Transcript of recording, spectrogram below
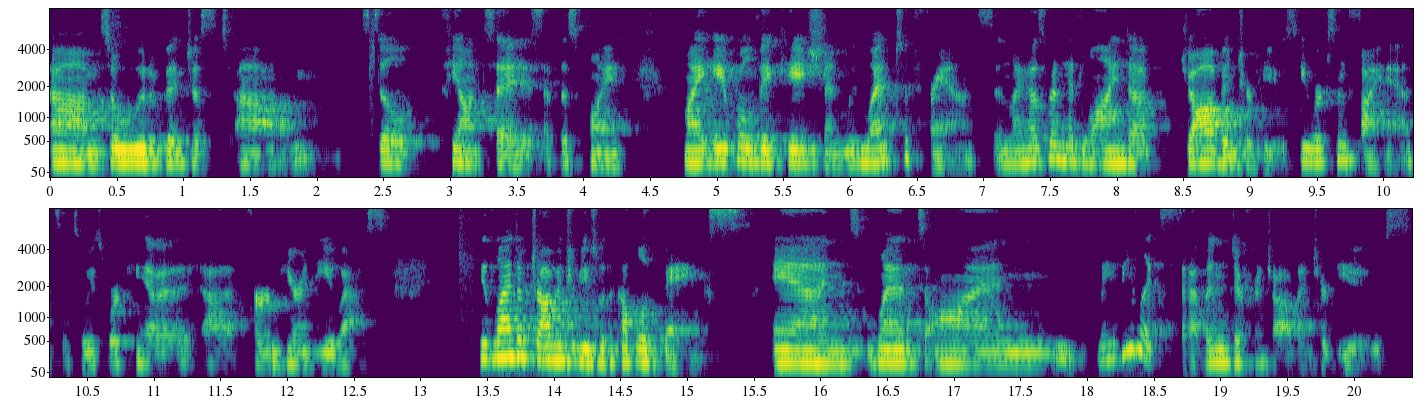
um, so we would have been just um, still fiancés at this point my April vacation, we went to France, and my husband had lined up job interviews. He works in finance, and so he's working at a, a firm here in the US. He'd lined up job interviews with a couple of banks and went on maybe like seven different job interviews.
